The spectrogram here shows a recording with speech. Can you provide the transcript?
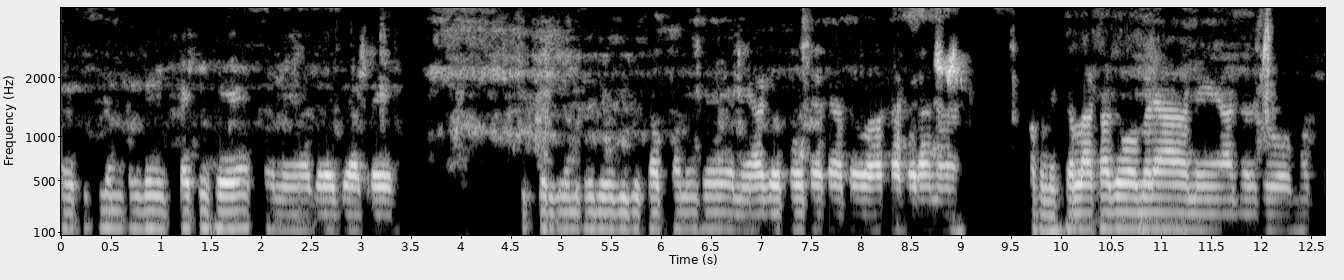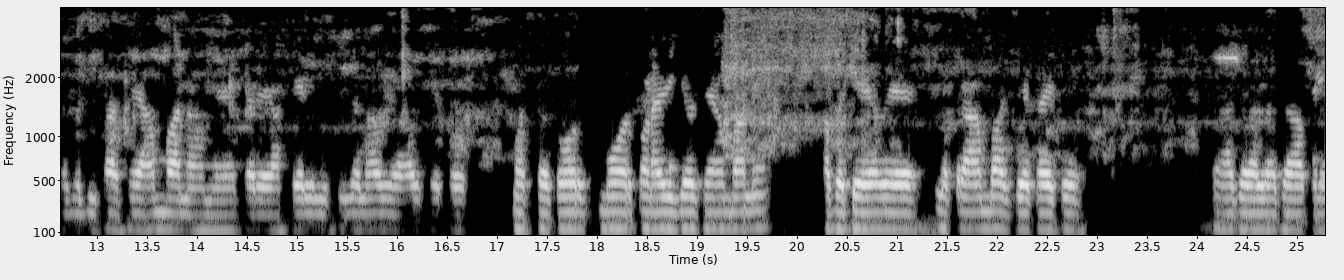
એંસી કિલોમીટર જેવી કાપી છે અને આગળ જે આપણે સિત્તેર કિલોમીટર જેવું બીજું કાપવાનું છે અને આગળ પહોંચાતા તો આટાપડાના આપણને ચલાખા જોવા મળ્યા અને આગળ જો મસ્ત બગીચા છે, આંબાના અને અત્યારે આ કેરીની સિઝન આવે, આવશે તો મસ્ત તોર, મોર પણ આવી ગયો છે આંબાને. આ બધે હવે નકરા આંબા જ દેખાય છે. આગળ આગળ આપણે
